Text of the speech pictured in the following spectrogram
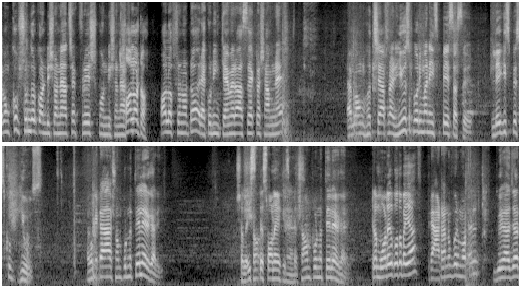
এবং খুব সুন্দর কন্ডিশনে আছে ফ্রেশ কন্ডিশনে আছে। All auto all option auto recording camera আছে একটা সামনে। এবং হচ্ছে আপনার হিউজ পরিমাণে স্পেস আছে। লেগ স্পেস খুব হিউজ এবং এটা সম্পূর্ণ তেলের গাড়ি। স্পেস অনেক হ্যাঁ, সম্পূর্ণ তেলের গাড়ি। এটা মডেল কত ভাইয়া? এটা আটানব্বই মডেল দুই হাজার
